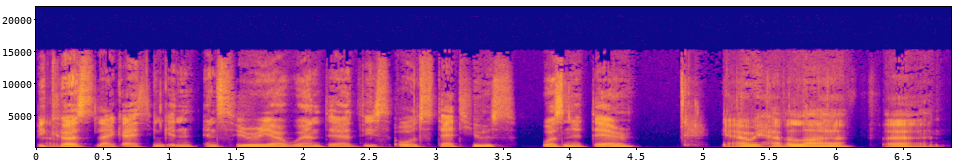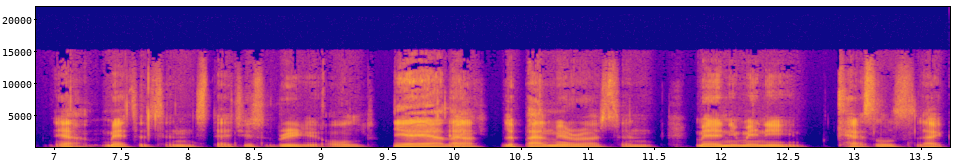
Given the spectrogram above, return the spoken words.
because like I think in in Syria weren't there these old statues? Wasn't it there? Yeah, we have a lot of uh, yeah methods and statues really old. Yeah, yeah, like yeah, the Palmyras and many many castles like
